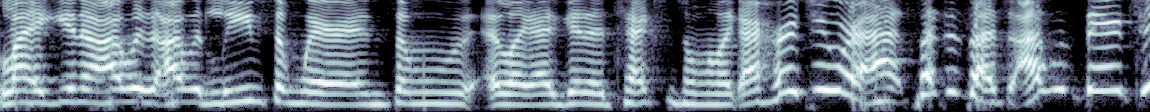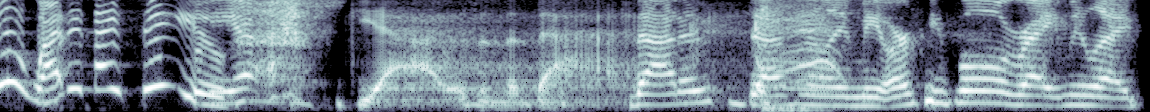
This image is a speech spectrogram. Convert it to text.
like you know, I would I would leave somewhere and someone like I'd get a text from someone like, "I heard you were at such and such. I was there too. Why didn't I see you?" Yeah. Yeah, I was in the back. That is definitely me. Or people write me like,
